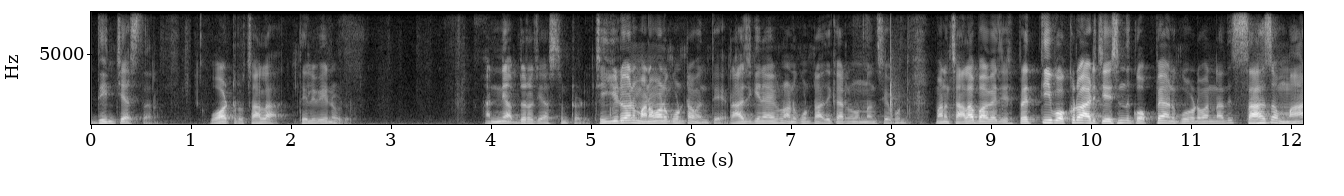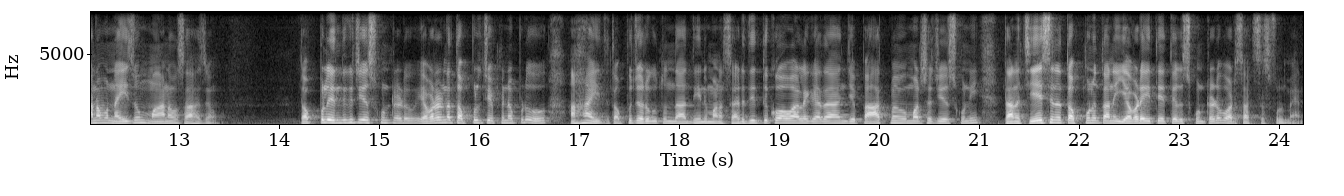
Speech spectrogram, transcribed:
దించేస్తారు. వాటర్ చాలా తెలివైనడు. అన్నీ అబ్జర్వ్ చేస్తుంటాడు. చెయ్యడం అని మనం అనుకుంటాం అంతే. రాజకీయ నాయకులు అనుకుంటాం అధికారంలో ఉన్నంతసేపు మనం చాలా బాగా చేసి ప్రతి ఒక్కరూ ఆడు చేసింది గొప్పే అనుకోవడం అన్నది సహజం. మానవ నైజం మానవ సహజం. తప్పులు ఎందుకు చేసుకుంటాడు? ఎవరైనా తప్పులు చెప్పినప్పుడు ఆహా ఇది తప్పు జరుగుతుందా? దీన్ని మనం సరిదిద్దుకోవాలి కదా అని చెప్పి ఆత్మవిమర్శ చేసుకుని తను చేసిన తప్పును తను ఎవడైతే తెలుసుకుంటాడో వాడు సక్సెస్ఫుల్ మ్యాన్.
